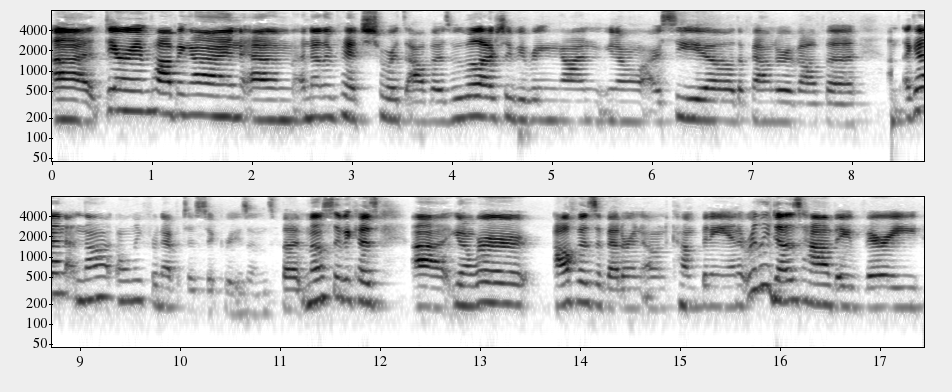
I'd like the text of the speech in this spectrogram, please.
Uh, Darren popping on um, another pitch towards Alphas. We will actually be bringing on, you know, our CEO, the founder of Alpha. Um, again, not only for nepotistic reasons, but mostly because, uh, you know, we're Alpha is a veteran owned company, and it really does have a very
